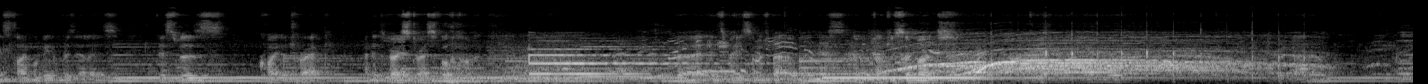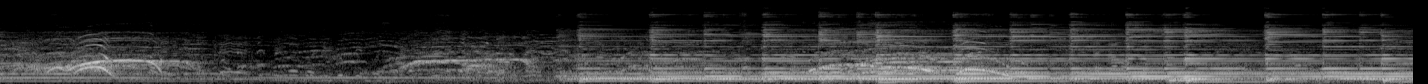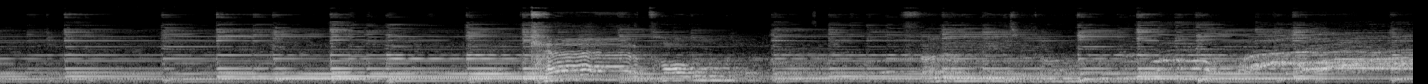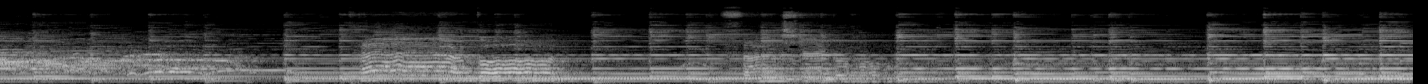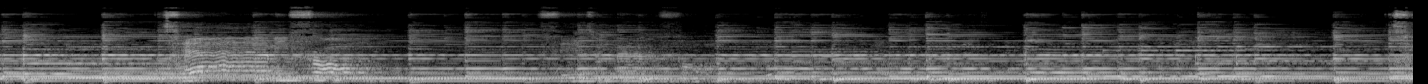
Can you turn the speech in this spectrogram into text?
next time we'll be in Brazil is this was quite a trek and it's very stressful. but it's made so much better. Thank you so much.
